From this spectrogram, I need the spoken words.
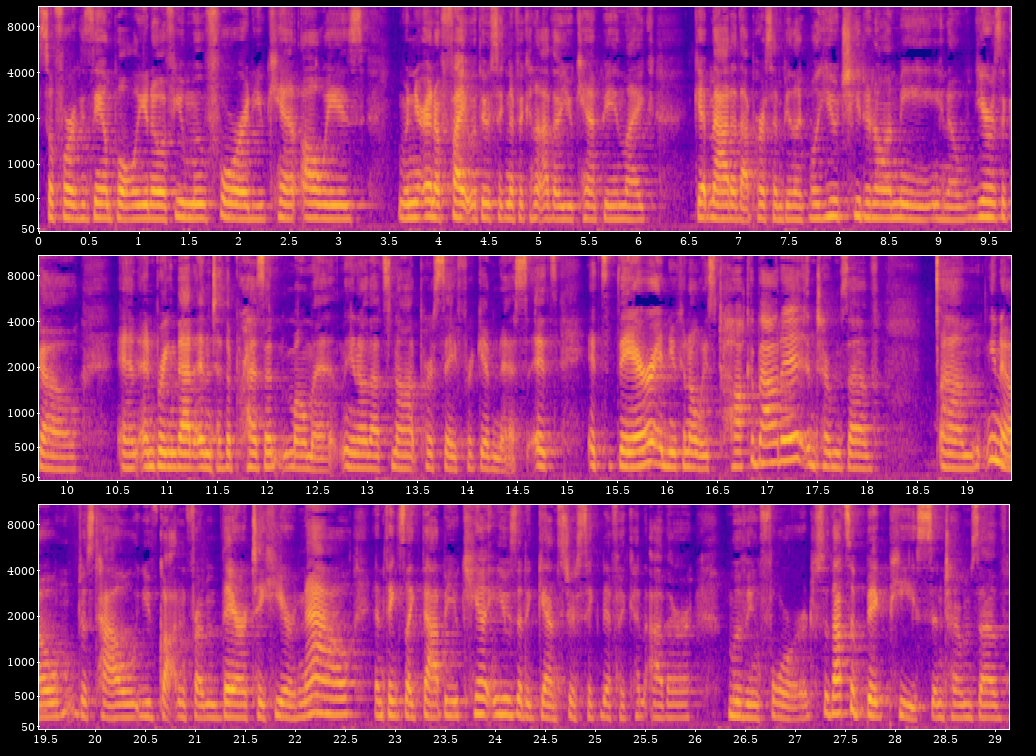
So, for example, you know, if you move forward, you can't always, when you're in a fight with your significant other, you can't be like, get mad at that person be like, well, you cheated on me, you know, years ago, and, and bring that into the present moment. You know, that's not per se forgiveness. It's, it's there and you can always talk about it in terms of, um, you know, just how you've gotten from there to here now and things like that, but you can't use it against your significant other moving forward. So that's a big piece in terms of,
